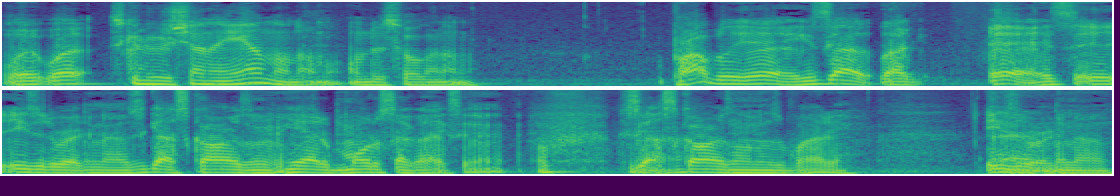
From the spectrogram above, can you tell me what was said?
what? What? Skulle du känna igen honom om du såg honom? Probably, yeah. He's got like, yeah, it's easy to recognize. He's got scars on. He had a motorcycle accident. He's got scars on his body. Easy to recognize.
